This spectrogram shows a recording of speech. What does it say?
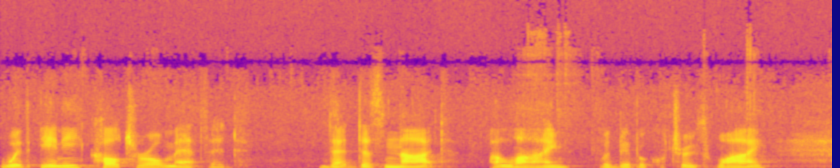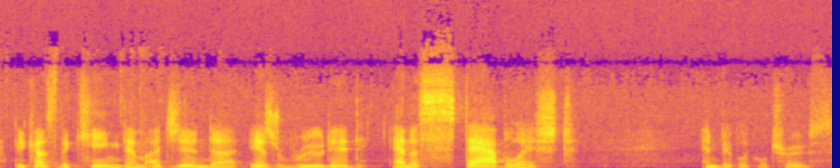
with any cultural method that does not align with biblical truth. Why? Because the kingdom agenda is rooted and established in biblical truth.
